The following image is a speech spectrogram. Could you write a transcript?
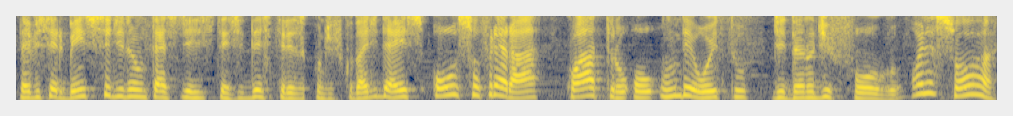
deve ser bem sucedida num teste de resistência e destreza com dificuldade 10 ou sofrerá 4 ou 1d8 de dano de fogo. Olha só,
